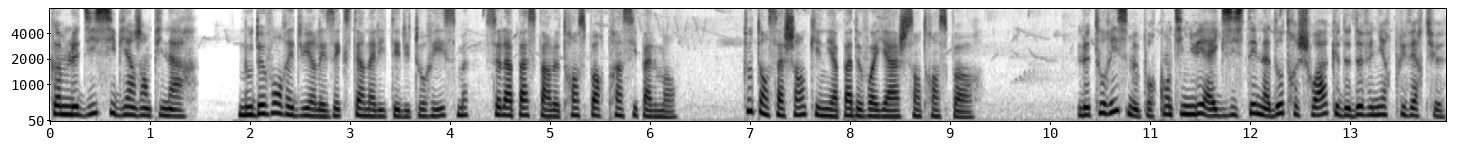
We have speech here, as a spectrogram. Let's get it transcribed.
Comme le dit si bien Jean Pinard. Nous devons réduire les externalités du tourisme, cela passe par le transport principalement. Tout en sachant qu'il n'y a pas de voyage sans transport le tourisme pour continuer à exister n'a d'autre choix que de devenir plus vertueux.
